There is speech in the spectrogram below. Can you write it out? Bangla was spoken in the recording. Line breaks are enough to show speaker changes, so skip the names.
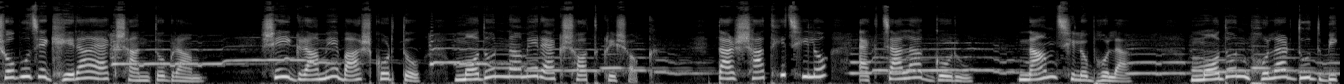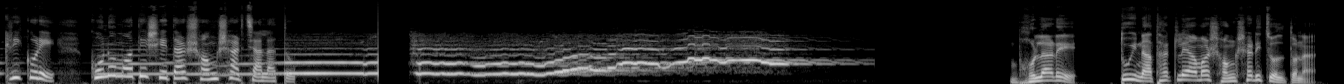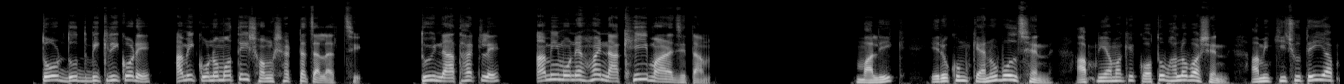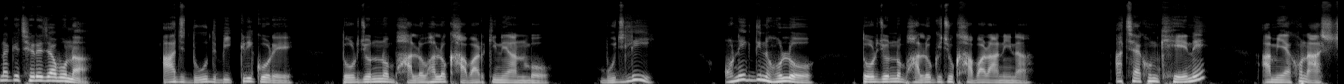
সবুজে ঘেরা এক শান্ত গ্রাম। সেই গ্রামে বাস করত মদন নামের এক সৎ কৃষক। তার সাথী ছিল এক চালাক গরু। নাম ছিল ভোলা। মদন ভোলার দুধ বিক্রি করে কোনো মতে সে তার সংসার চালাত।
ভোলারে তুই না থাকলে আমার সংসারই চলত না। তোর দুধ বিক্রি করে আমি কোনো মতেই সংসারটা চালাচ্ছি। তুই না থাকলে আমি মনে হয় না খেয়েই মারা যেতাম।
মালিক এরকম কেন বলছেন? আপনি আমাকে কত ভালোবাসেন আমি কিছুতেই আপনাকে ছেড়ে যাব না।
আজ দুধ বিক্রি করে তোর জন্য ভালো ভালো খাবার কিনে আনব বুঝলি? অনেক দিন হলো তোর জন্য ভালো কিছু খাবার আনি না। আচ্ছা এখন খেয়ে নে আমি এখন আসছি।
